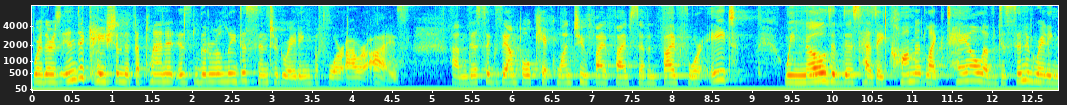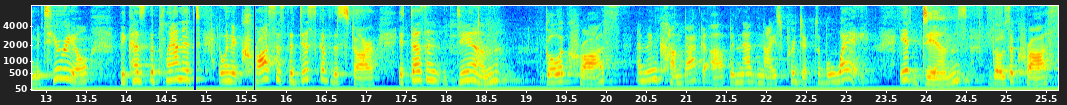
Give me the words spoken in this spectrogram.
where there's indication that the planet is literally disintegrating before our eyes. Um, this example, KIC 125575548, we know that this has a comet-like tail of disintegrating material because the planet, when it crosses the disk of the star, it doesn't dim, go across, and then come back up in that nice predictable way. It dims, goes across,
